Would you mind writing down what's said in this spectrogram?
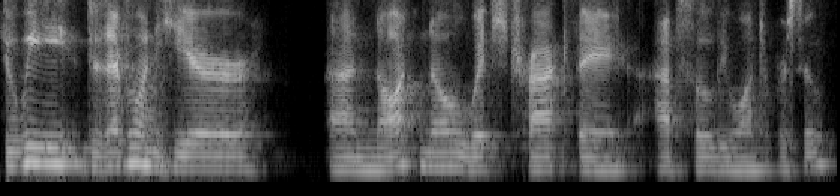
Do we, does everyone here uh, not know which track they absolutely want to pursue?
